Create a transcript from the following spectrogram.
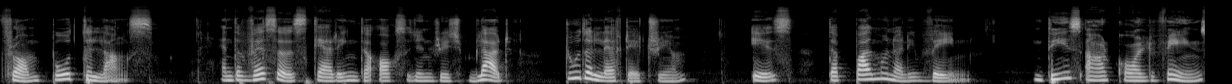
from both the lungs and the vessels carrying the oxygen rich blood to the left atrium is the pulmonary vein. These are called veins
